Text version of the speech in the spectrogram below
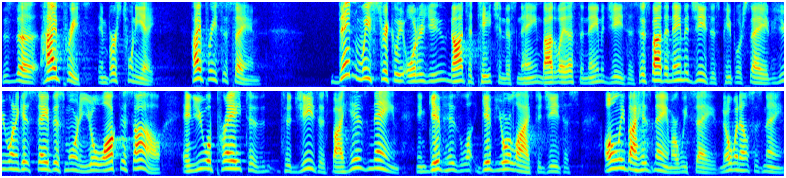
This is the high priest in verse 28. High priest is saying, didn't we strictly order you not to teach in this name? By the way, that's the name of Jesus. It's by the name of Jesus people are saved. If you want to get saved this morning, you'll walk this aisle and you will pray to, to Jesus by his name and give, his, give your life to Jesus. Only by his name are we saved, no one else's name.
